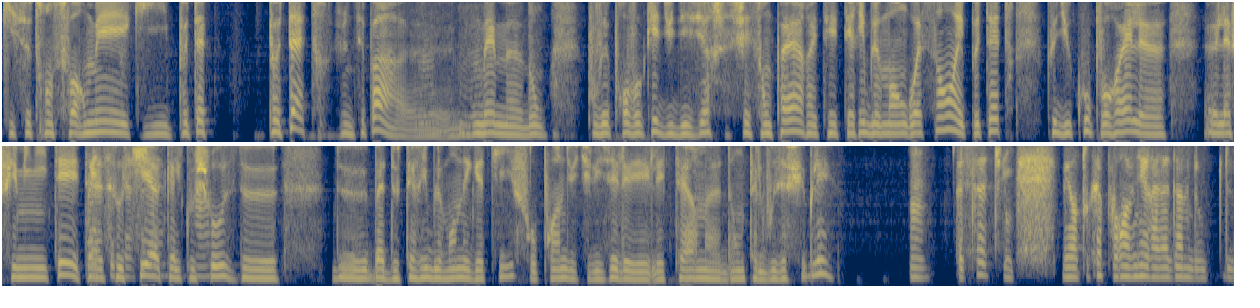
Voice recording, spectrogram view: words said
qui se transformait et qui peut-être peut-être, je ne sais pas, euh, mmh. même euh, bon, pouvait provoquer du désir chez son père, était terriblement angoissant, et peut-être que du coup pour elle, euh, la féminité était associée à quelque chose de de, bah, de terriblement négatif, au point d'utiliser les, les, termes dont elle vous affublait. Mmh. peut-être, oui. Mais en tout cas, pour revenir à la dame de, de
